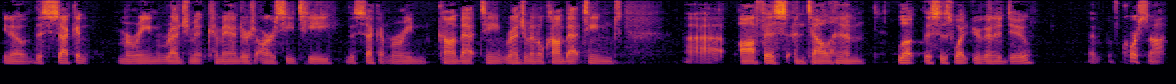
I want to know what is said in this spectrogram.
you know, the second Marine Regiment Commanders RCT, the Second Marine Combat Team, Regimental Combat Team's uh, office, and tell him, "Look, this is what you're going to do." Of course not.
